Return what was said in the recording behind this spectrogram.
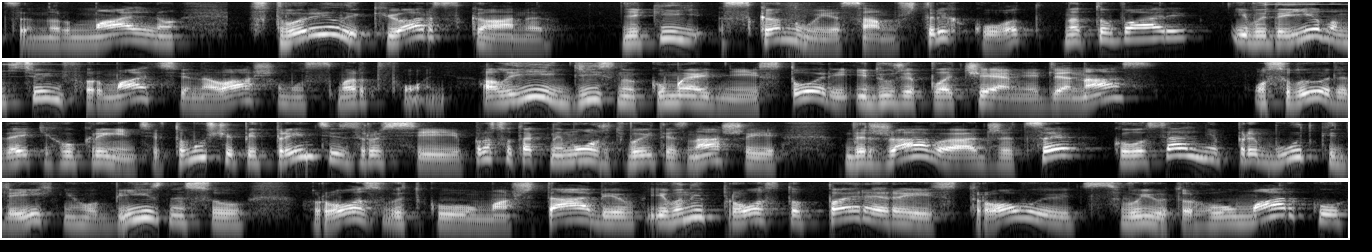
це нормально. Створили QR-сканер, який сканує сам штрих-код на товарі і видає вам всю інформацію на вашому смартфоні. Але є дійсно кумедні історії і дуже плачевні для нас, особливо для деяких українців, тому що підприємці з Росії просто так не можуть вийти з нашої держави, адже це колосальні прибутки для їхнього бізнесу, розвитку, масштабів, і вони просто перереєстровують свою торгову марку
